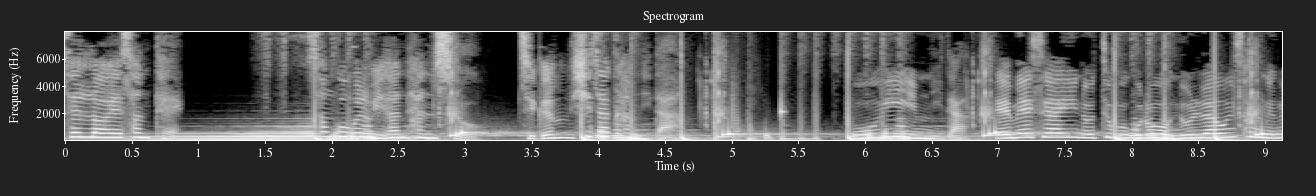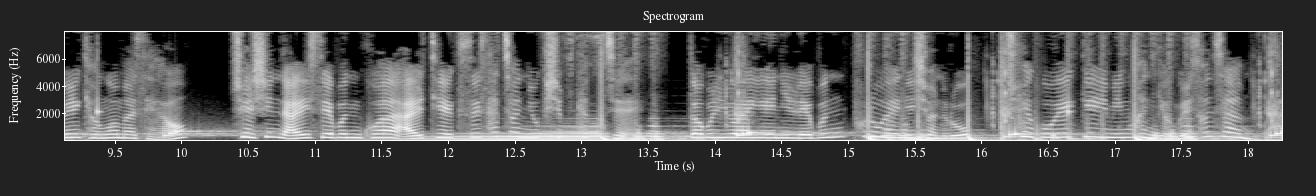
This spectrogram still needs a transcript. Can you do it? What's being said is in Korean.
셀러의 선택. 성공을 위한 한 수. 지금 시작합니다. 5위입니다. MSI 노트북으로 놀라운 성능을 경험하세요. 최신 i7과 RTX 4060 탑재 WIN11 프로 에디션으로 최고의 게이밍 환경을 선사합니다.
